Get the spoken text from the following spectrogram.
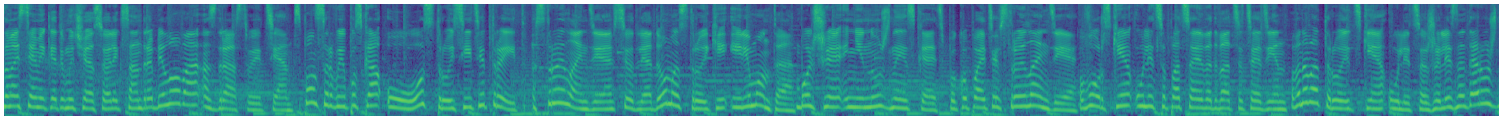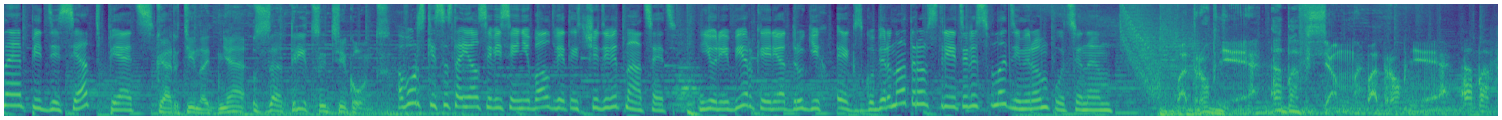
С новостями к этому часу Александра Белова. Здравствуйте. Спонсор выпуска ООО «Стройсити Трейд». «Стройландия». Все для дома, стройки и ремонта. Больше не нужно искать. Покупайте в «Стройландии». В Орске, улица Пацаева, 21. В Новотроицке, улица Железнодорожная, 55. Картина дня за 30 секунд. В Орске состоялся весенний бал 2019. Юрий Берг и ряд других экс-губернаторов встретились с Владимиром Путиным. Подробнее обо всем. Подробнее обо всем.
